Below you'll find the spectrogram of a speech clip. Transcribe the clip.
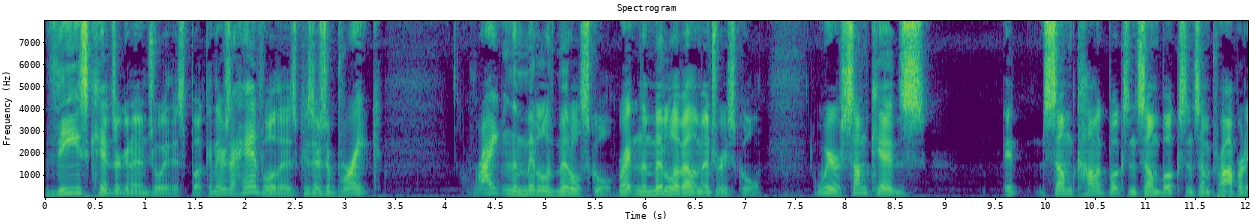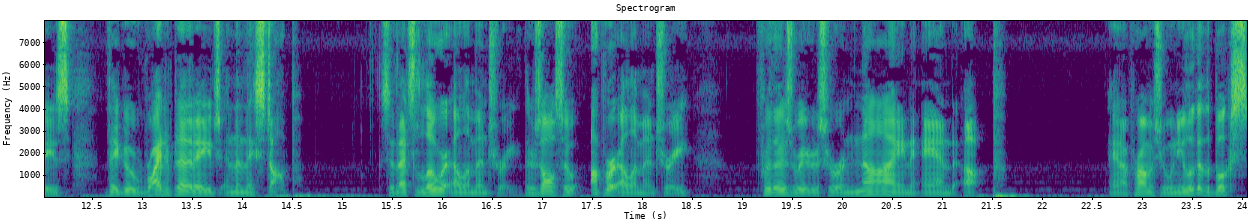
These kids are going to enjoy this book. And there's a handful of those because there's a break right in the middle of middle school, right in the middle of elementary school, where some kids, it, some comic books and some books and some properties, they go right up to that age and then they stop. So that's lower elementary. There's also upper elementary for those readers who are 9 and up. And I promise you, when you look at the books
